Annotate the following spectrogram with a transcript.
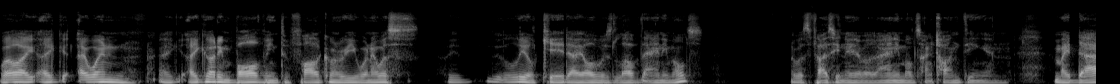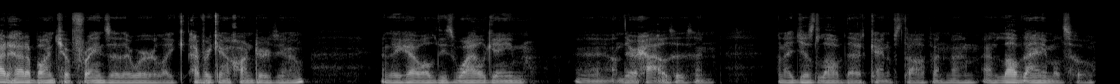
Well, I I, I went, I, I got involved into falconry when I was little kid. I always loved animals. I was fascinated about animals and hunting. And my dad had a bunch of friends that were like African hunters, you know, and they have all these wild game uh, on their houses. And, and I just loved that kind of stuff and, and, and loved animals. So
